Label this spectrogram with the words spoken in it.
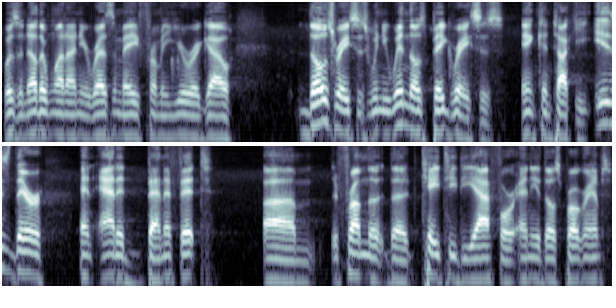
was another one on your resume from a year ago. Those races, when you win those big races in Kentucky, is there an added benefit um, from the, the KTDF or any of those programs?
